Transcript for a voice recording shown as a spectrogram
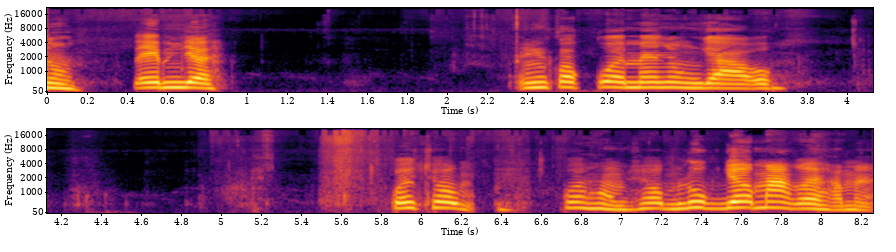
นู่นเต็มเลยอันนี้ก็กล้วยแม่ยงยาว กล้วยชมกล้วยหอมชมลูกเยอะมากเลยค่ะแม่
